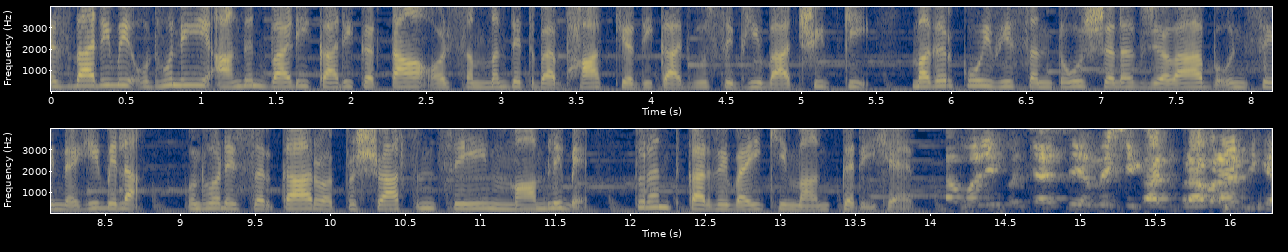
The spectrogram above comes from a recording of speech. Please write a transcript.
इस बारे में उन्होंने आंगनबाड़ी कार्यकर्ता और संबंधित विभाग के अधिकारियों से भी बातचीत की। मगर कोई भी संतोषजनक जवाब उनसे नहीं मिला। उन्होंने सरकार और प्रशासन से मामले में तुरंत कार्रवाई की मांग करी है। पंचायत से हमें शिकायत बराबर आ रही कि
